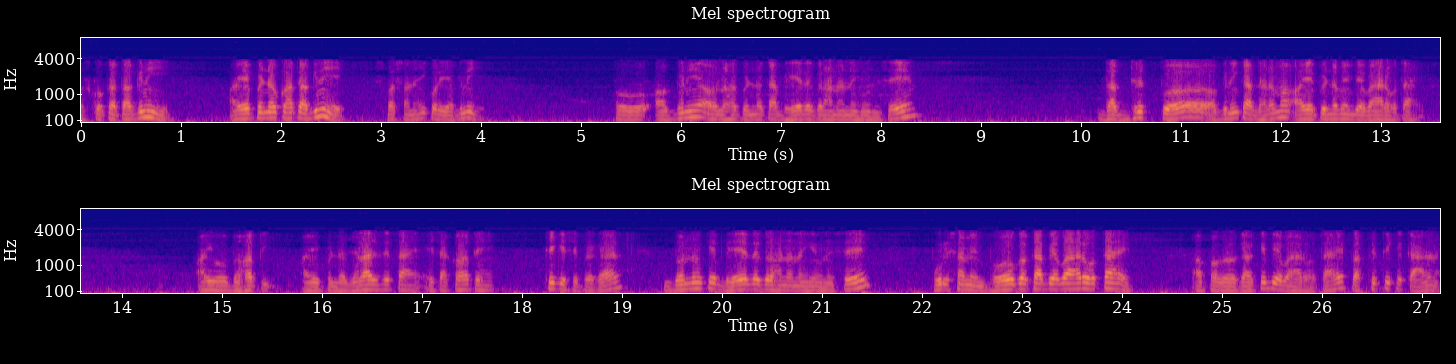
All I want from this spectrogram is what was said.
उसको कहता अग्नि। अय पिंड को कहते अग्नि है। स्पर्श नहीं कोई अग्नि है। तो अग्नि और लौह पिंड का भेद ग्रहण नहीं उनसे दग्धृत्व, अग्नि का धर्म अयपिंड में व्यवहार होता है। अयो दहती अयपिंड जला देता है, ऐसा कहते हैं। ठीक इसी प्रकार दोनों के भेद ग्रहण नहीं होने से पुरुष में भोग का व्यवहार होता है, अपभोग के व्यवहार होता है, प्रकृति के कारण।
